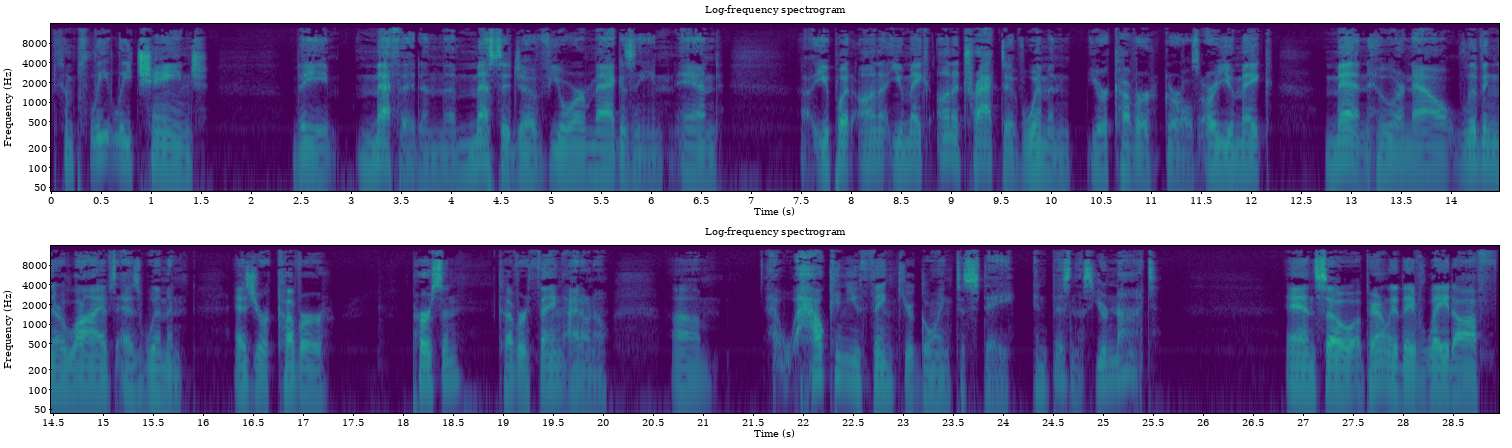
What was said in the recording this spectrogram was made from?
completely change the method and the message of your magazine and uh, you put on you make unattractive women your cover girls or you make men who are now living their lives as women as your cover person cover thing i don't know um, how, can you think you're going to stay in business you're not and so apparently they've laid off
